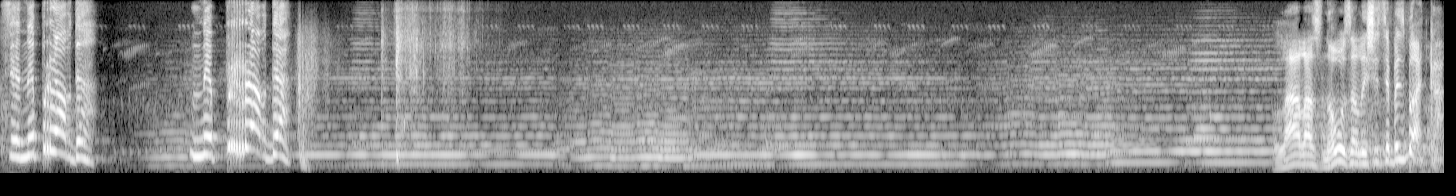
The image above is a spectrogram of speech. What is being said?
Це неправда. Неправда. Лала знову залишиться без батька,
